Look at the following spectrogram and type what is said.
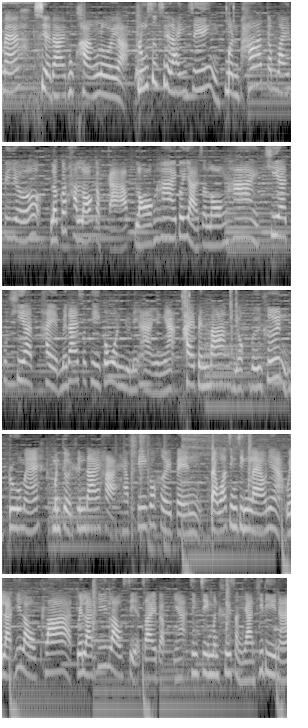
ไหมเสียดายทุกครั้งเลยอะรู้สึกเสียดายจริงๆ เหมือนพลาดกำไรไปเยอะ แล้วก็ทะเลาะกับกราฟ ร้องไห้ก็อยากจะร้องไห้ เครียดก็เครียดเทรดไม่ได้สักทีก็วนอยู่ในอ่างอย่างเงี้ย ใครเป็นบ้างยกมือขึ้น รู้ไหมมันเกิดขึ้นได้ค่ะแฮปปี้ก็เคยเป็น แต่ว่าจริง ๆ แล้วเนี่ยเวลาที่เราพลาด เวลาที่เราเสียใจแบบเนี้ยจริง ๆ มันคือสัญญาณที่ดีนะ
